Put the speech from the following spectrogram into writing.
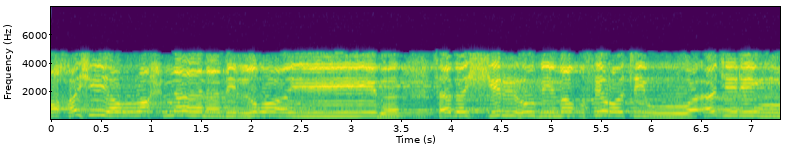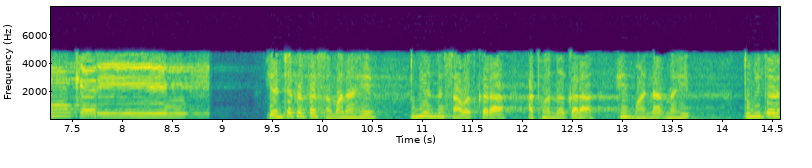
وخشي الرحمن بالغيب فبشره بمغفرة وأجر كريم यांच्याकरता समान आहे तुम्ही यांना सावध करा अथवा न करा हे मानणार नाहीत तुम्ही तर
